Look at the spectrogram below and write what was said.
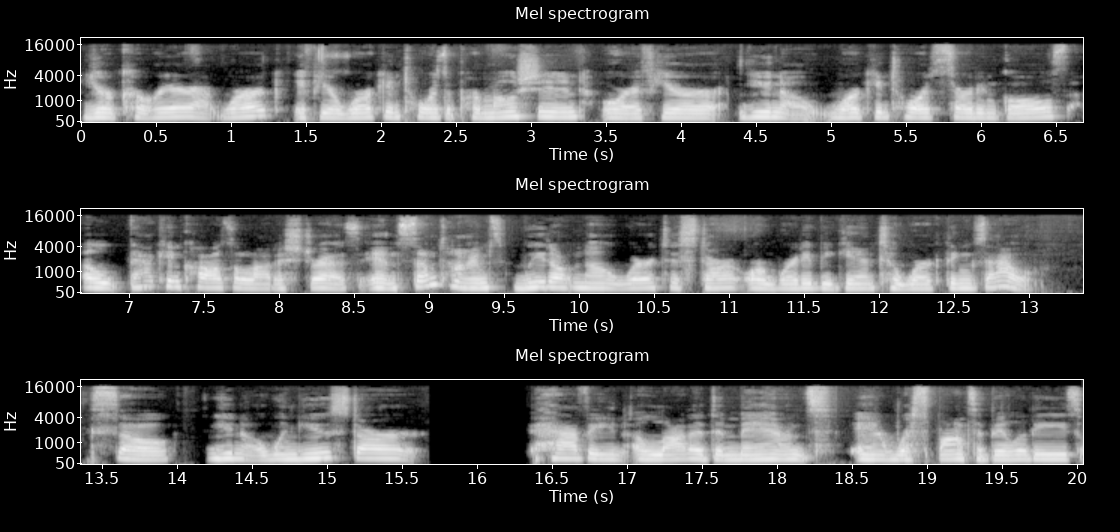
your career at work, if you're working towards a promotion or if you're, you know, working towards certain goals, oh, that can cause a lot of stress. And sometimes we don't know where to start or where to begin to work things out. So, you know, when you start having a lot of demands and responsibilities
